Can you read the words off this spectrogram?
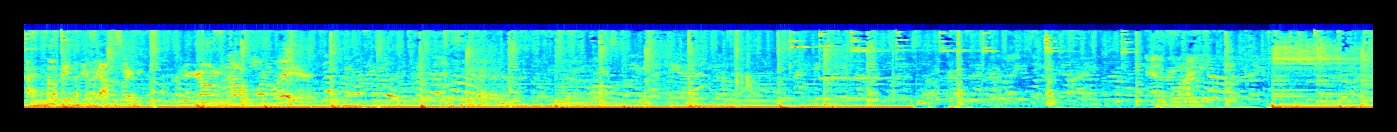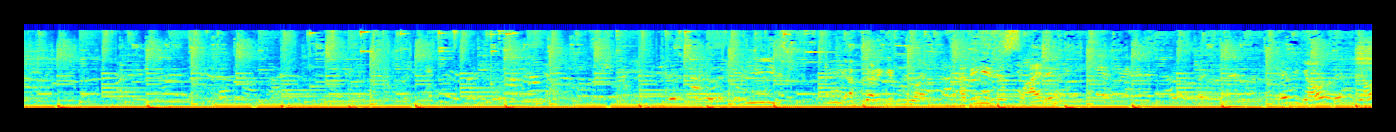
I know you got like you're going the wrong one way here. I'm trying to give him like, I think he's just sliding. There we go, there we go.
